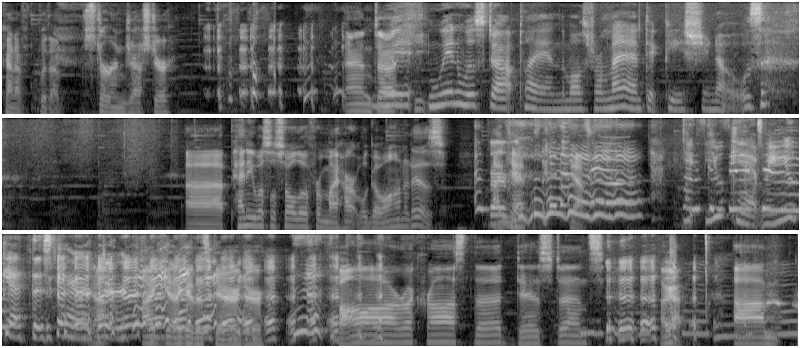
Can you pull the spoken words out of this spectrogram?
kind of with a stern gesture. And uh, Win, he, Win will start playing the most romantic piece she knows. Uh, Penny Whistle solo from My Heart Will Go On. It is. I can't. Yeah, You, you get me. You get this character. I, get- I get this character. Far across the distance. Okay. Um,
